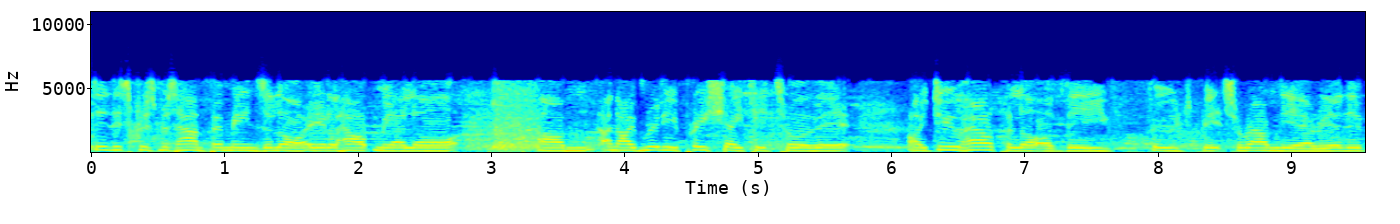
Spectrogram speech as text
This Christmas hamper means a lot. It'll help me a lot, um, and I'm really appreciative of it. I do help a lot of the food bits around the area, the,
